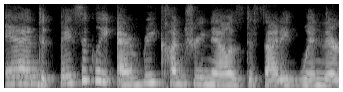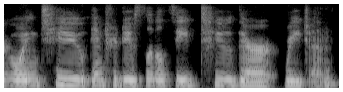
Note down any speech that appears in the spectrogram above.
And basically, every country now is deciding when they're going to introduce Little Seed to their regions.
